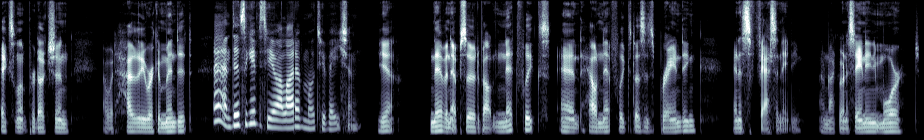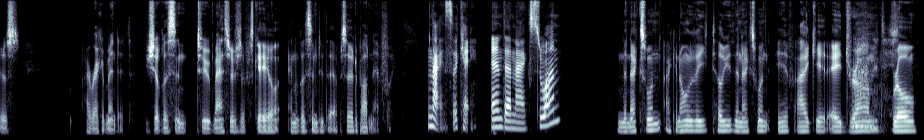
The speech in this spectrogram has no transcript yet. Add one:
excellent production. I would highly recommend it. And this gives you a lot of motivation. Yeah. And they have an episode about Netflix and how Netflix does its branding, and it's fascinating. I'm not going to say any more, just I recommend it. You should listen to Masters of Scale and listen to the episode about Netflix. Nice. Okay. And the next one? And the next one, I can only tell you the next one if I get a drum roll.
